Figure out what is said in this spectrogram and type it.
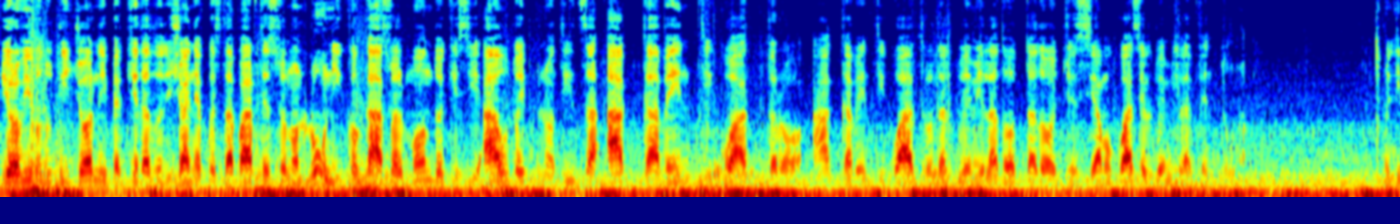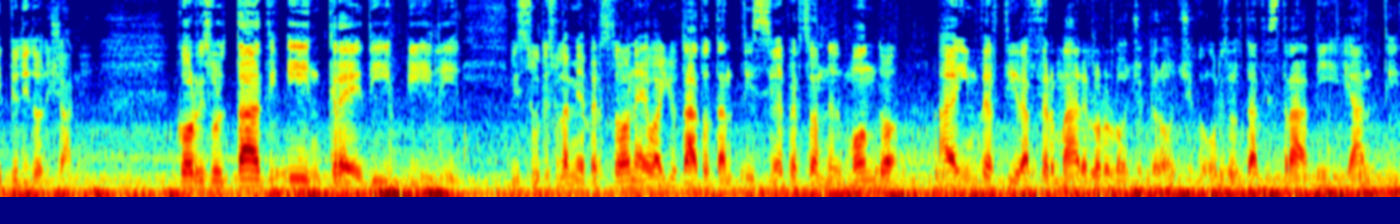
Io lo vivo tutti i giorni perché da 12 anni a questa parte sono l'unico caso al mondo che si auto-ipnotizza H24, H24 dal 2008 ad oggi siamo quasi al 2021, quindi più di 12 anni, con risultati incredibili vissuti sulla mia persona e ho aiutato tantissime persone nel mondo a invertire, a fermare l'orologio biologico. Con risultati strabilianti,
